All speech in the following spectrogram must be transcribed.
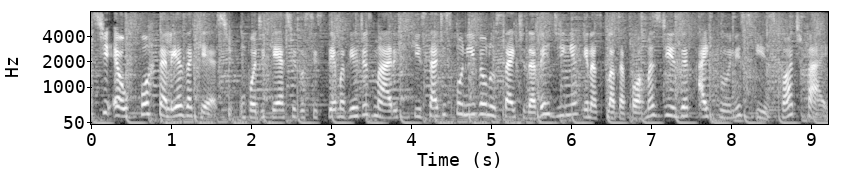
Este é o Fortaleza Cast, um podcast do Sistema Verdes Mares que está disponível no site da Verdinha e nas plataformas Deezer, iTunes e Spotify.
